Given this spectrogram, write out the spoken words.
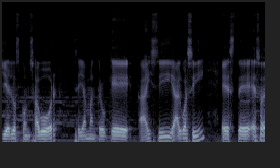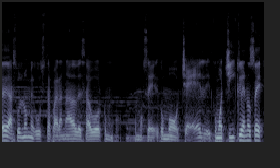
hielos con sabor. Se llaman, creo que, ay sí, algo así. Este, eso de azul no me gusta para nada de sabor, como, como, como cherry, como chicle, no sé.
